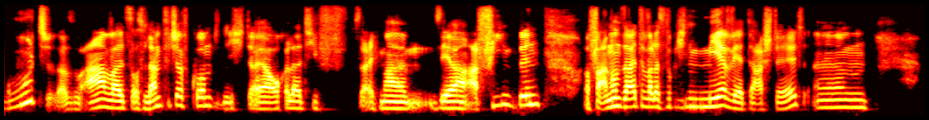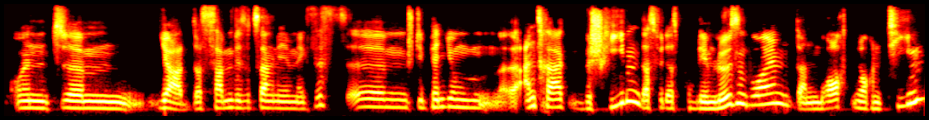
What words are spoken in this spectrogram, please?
gut. Also A, weil es aus Landwirtschaft kommt und ich da ja auch relativ, sag ich mal, sehr affin bin. Auf der anderen Seite, weil das wirklich einen Mehrwert darstellt. Ähm, und ähm, ja, das haben wir sozusagen in dem Exist-Stipendium-Antrag ähm, beschrieben, dass wir das Problem lösen wollen. Dann brauchten wir noch ein Team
